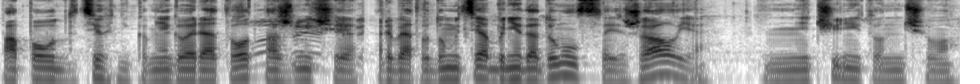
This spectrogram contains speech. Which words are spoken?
По поводу техника мне говорят, вот, нажми че. Ребят, вы думаете, я бы не додумался? И жал я. Не чинит он ничего.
